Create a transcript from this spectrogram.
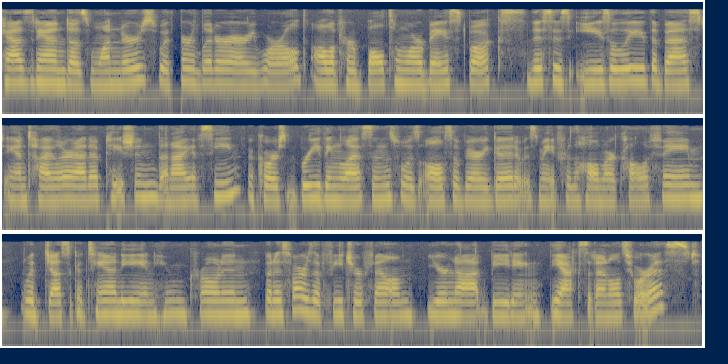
Kasdan does wonders with her literary world, all of her Baltimore based books. This is easily the best Anne Tyler adaptation that I have seen. Of course, Breathing Lessons was also very good. It was made for the Hallmark Hall of Fame with Jessica Tandy and Hume Cronyn. But as far as a feature film, you're not beating The Accidental Tourist.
